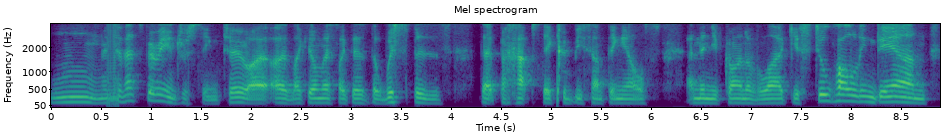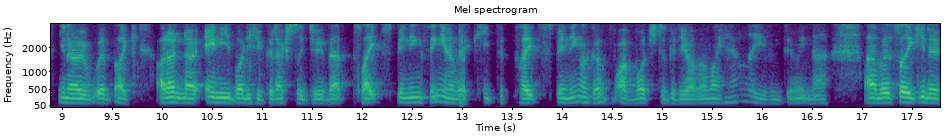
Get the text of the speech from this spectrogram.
Mm, and so that's very interesting too. I, I, like almost like there's the whispers that perhaps there could be something else, and then you've kind of like you're still holding down. You know, with like I don't know anybody who could actually do that plate spinning thing. You know, they keep the plate spinning. Like I've, I've watched a video, I'm like, how are they even doing that? Uh, but it's like you know,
